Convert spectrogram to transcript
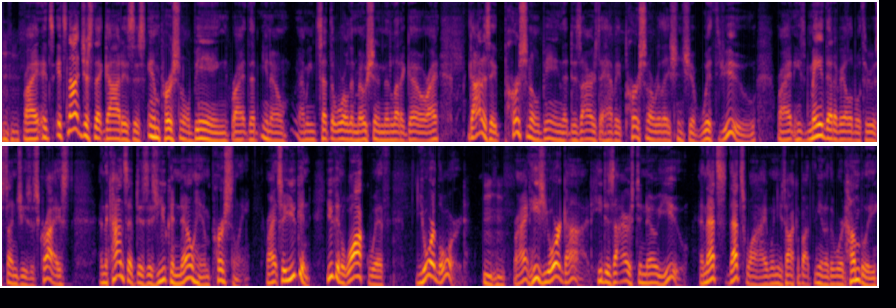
Mhm. right? It's it's not just that God is this impersonal being, right? That you know, I mean, set the world in motion and then let it go, right? God is a personal being that desires to have a personal relationship with you, right? He's made that available through His Son Jesus Christ, and the concept is is you can know Him personally, right? So you can you can walk with your Lord, Mm-hmm. right? He's your God. He desires to know you. And that's that's why when you talk about you know the word humbly,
